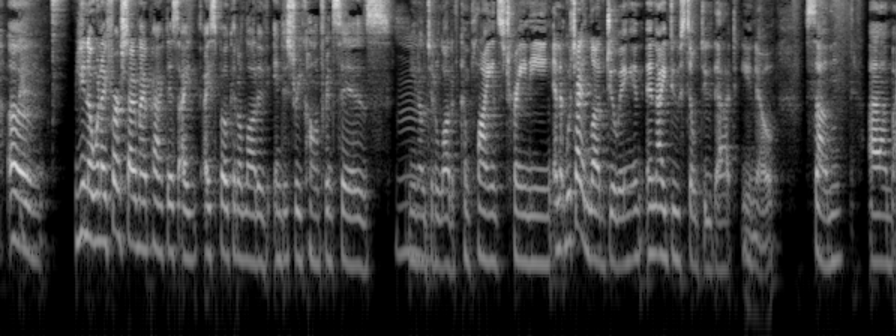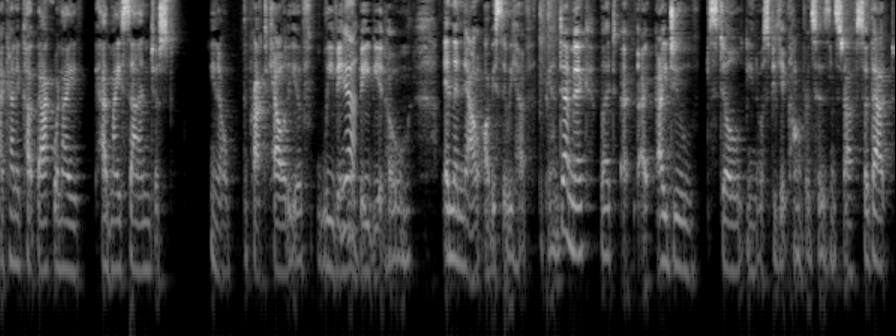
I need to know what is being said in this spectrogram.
um, you know, when I first started my practice, I, I spoke at a lot of industry conferences, you know, did a lot of compliance training, and which I love doing, and, and I do still do that, you know, some. Um, I kind of cut back when I had my son, just, you know, the practicality of leaving Yeah. a baby at home. And then now, obviously, we have the pandemic, but I, I do still, you know, speak at conferences and stuff. So that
